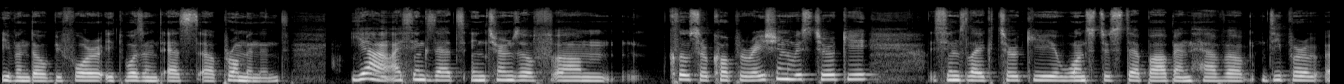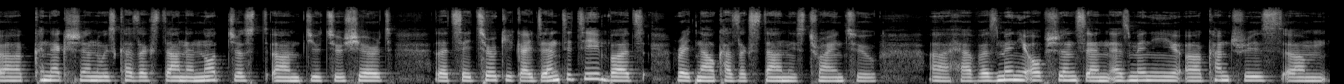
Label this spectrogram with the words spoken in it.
even though before it wasn't as uh, prominent. Yeah, I think that in terms of um, closer cooperation with Turkey, it seems like Turkey wants to step up and have a deeper uh, connection with Kazakhstan and not just um, due to shared, let's say, Turkic identity, but right now Kazakhstan is trying to uh, have as many options and as many uh, countries um,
